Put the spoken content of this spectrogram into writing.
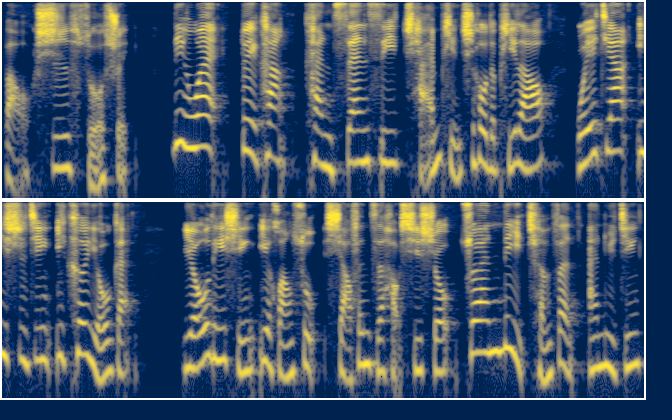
保湿锁水。另外，对抗看三 C 产品之后的疲劳，维嘉益视金一颗油感，游离型叶黄素小分子好吸收，专利成分安绿金，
